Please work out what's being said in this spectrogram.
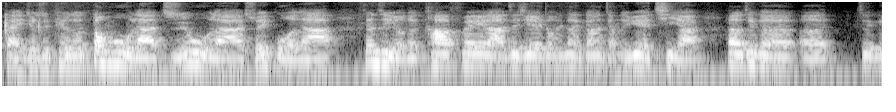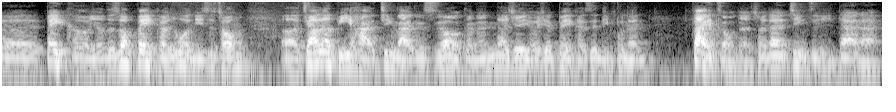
带，就是譬如说动物啦、植物啦、水果啦，甚至有的咖啡啦这些东西。那你刚刚讲的乐器啊，还有这个呃这个贝壳，有的时候贝壳，如果你是从呃加勒比海进来的时候，可能那些有些贝壳是你不能带走的，所以它禁止你带来。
